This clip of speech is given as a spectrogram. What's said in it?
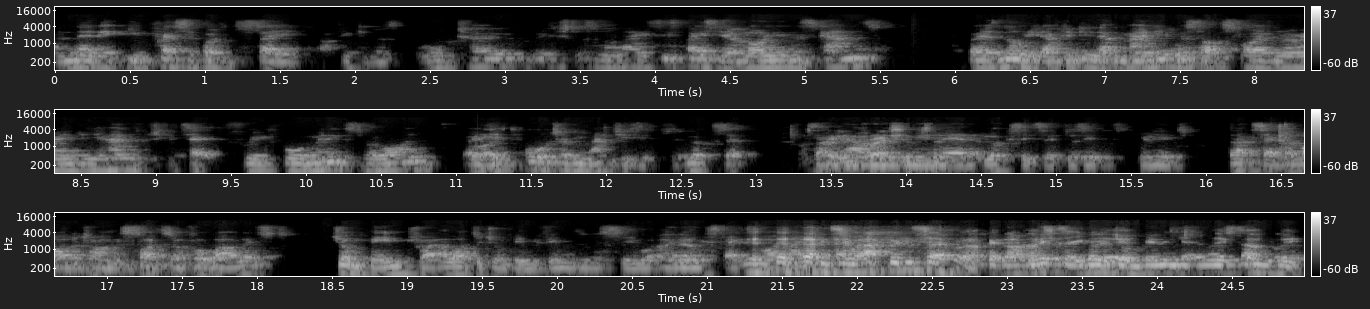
and then it, you press a button to say, I think it was auto register, something like. It's basically aligning the scans, whereas normally you have to do that manually and start sliding around in your hands, which could take three, four minutes to align, whereas right. it auto matches it. So it looks at, sorry, now in there that looks at it, does it, it's brilliant. So that saves a lot of time on site, so I thought, well, let's jump in, try. I like to jump in with things and just see what I know mistakes I might make and see what happens. So a bit like this, so you've got to jump in and get a nice exactly.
